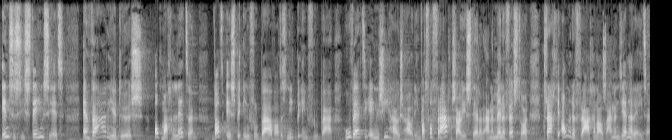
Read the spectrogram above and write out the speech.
in zijn systeem zit en waar je dus op mag letten. Wat is beïnvloedbaar, wat is niet beïnvloedbaar? Hoe werkt die energiehuishouding? Wat voor vragen zou je stellen aan een manifestor? Vraag je andere vragen als aan een generator.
